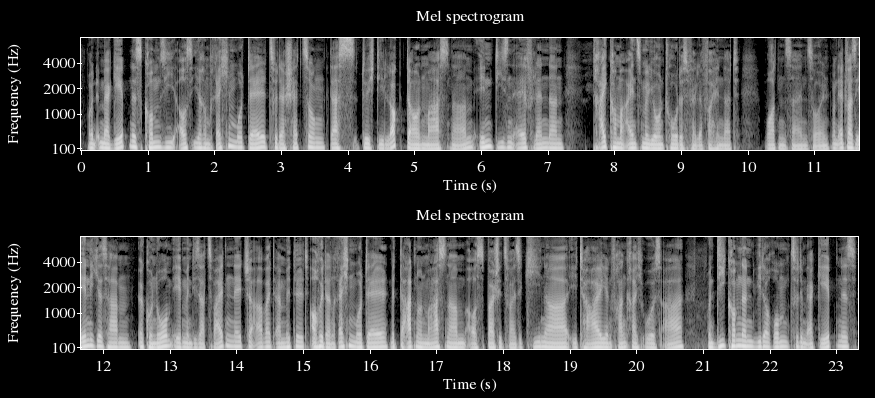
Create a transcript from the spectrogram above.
Und im Ergebnis kommen sie aus ihrem Rechenmodell zu der Schätzung, dass durch die Lockdown-Maßnahmen in diesen elf Ländern 3,1 Millionen Todesfälle verhindert worden sein sollen. Und etwas ähnliches haben Ökonomen eben in dieser zweiten Nature-Arbeit ermittelt. Auch wieder ein Rechenmodell mit Daten und Maßnahmen aus beispielsweise China, Italien, Frankreich, USA. Und die kommen dann wiederum zu dem Ergebnis,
